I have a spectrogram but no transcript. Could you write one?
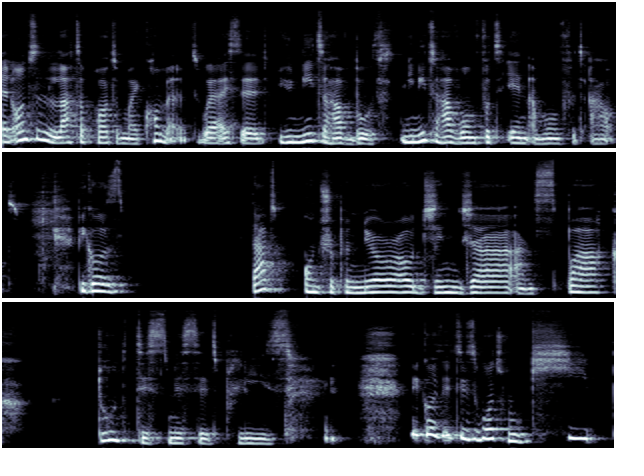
Then on to the latter part of my comment where I said you need to have both. You need to have one foot in and one foot out. Because that entrepreneurial ginger and spark, don't dismiss it, please. because it is what will keep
